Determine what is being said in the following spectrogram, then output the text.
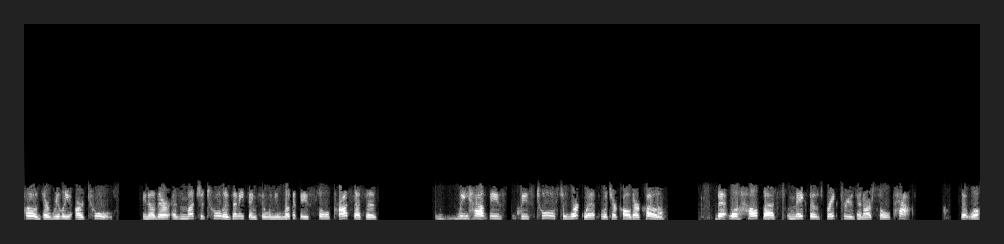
codes are really our tools. You know, they're as much a tool as anything. So when you look at these soul processes, we have these these tools to work with, which are called our codes, that will help us make those breakthroughs in our soul path. That will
